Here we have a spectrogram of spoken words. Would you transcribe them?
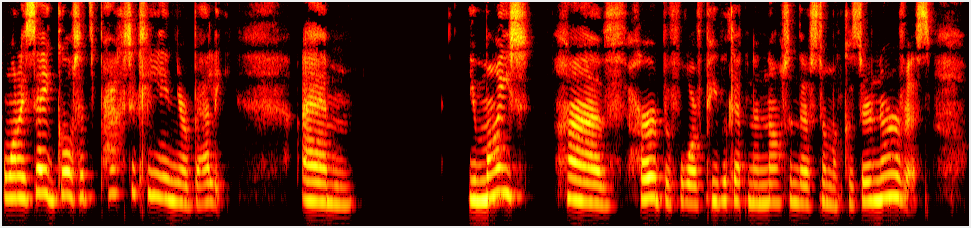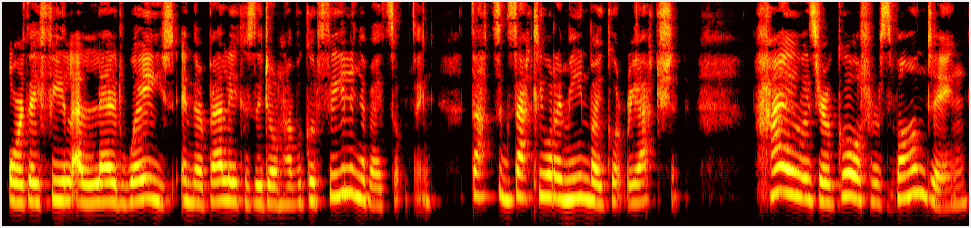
And when I say gut, it's practically in your belly. Um, you might have heard before of people getting a knot in their stomach because they're nervous, or they feel a lead weight in their belly because they don't have a good feeling about something. That's exactly what I mean by gut reaction. How is your gut responding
